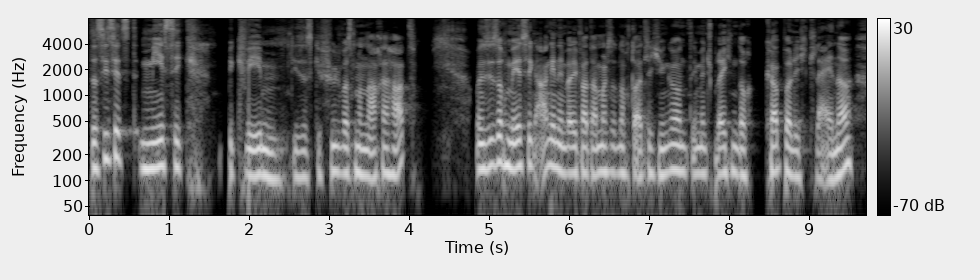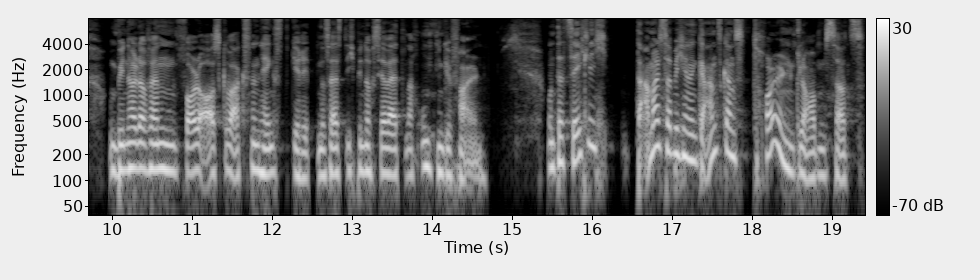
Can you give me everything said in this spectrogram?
Das ist jetzt mäßig bequem, dieses Gefühl, was man nachher hat. Und es ist auch mäßig angenehm, weil ich war damals noch deutlich jünger und dementsprechend auch körperlich kleiner und bin halt auf einen voll ausgewachsenen Hengst geritten. Das heißt, ich bin auch sehr weit nach unten gefallen. Und tatsächlich, damals habe ich einen ganz, ganz tollen Glaubenssatz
